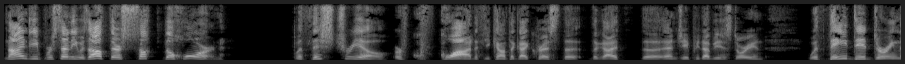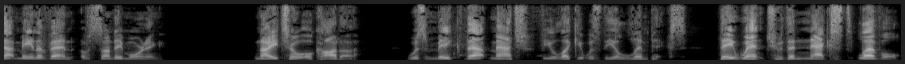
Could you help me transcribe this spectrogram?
ninety percent he was out there sucked the horn. But this trio or quad, if you count the guy Chris, the the guy the NJPW historian, what they did during that main event of Sunday morning, Naito Okada, was make that match feel like it was the Olympics they went to the next level.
